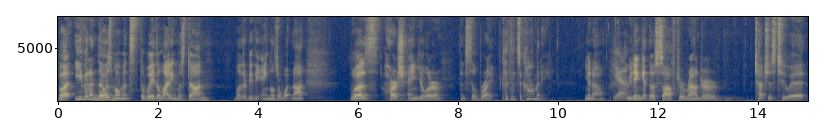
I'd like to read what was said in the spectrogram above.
but even in those moments, the way the lighting was done, whether it be the angles or whatnot, was harsh, angular, and still bright because it's a comedy. You know, Yeah. we didn't get those softer, rounder touches to it.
